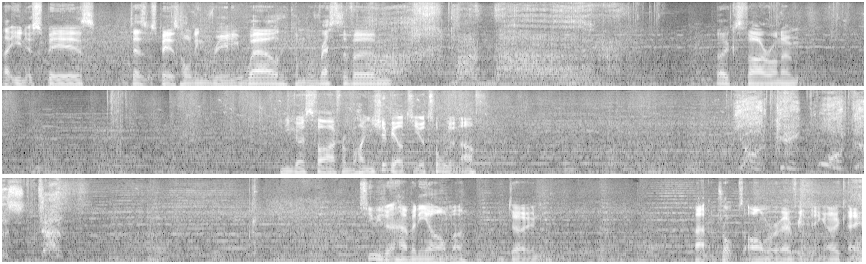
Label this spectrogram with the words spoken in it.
That unit of spears. Desert Spear is holding really well. Here come the rest of them. Focus fire on them. Can you guys fire from behind? You should be able to. You're tall enough. Assume you don't have any armor. You don't. That drops armor of everything. Okay.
